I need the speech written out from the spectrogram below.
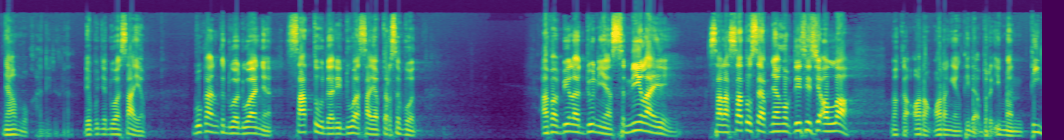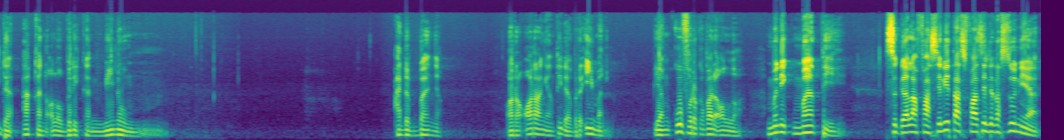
Nyamuk hadirin sekalian. Dia punya dua sayap. Bukan kedua-duanya, satu dari dua sayap tersebut. Apabila dunia senilai salah satu sayap nyamuk di sisi Allah, maka orang-orang yang tidak beriman tidak akan Allah berikan minum ada banyak orang-orang yang tidak beriman, yang kufur kepada Allah, menikmati segala fasilitas-fasilitas dunia.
